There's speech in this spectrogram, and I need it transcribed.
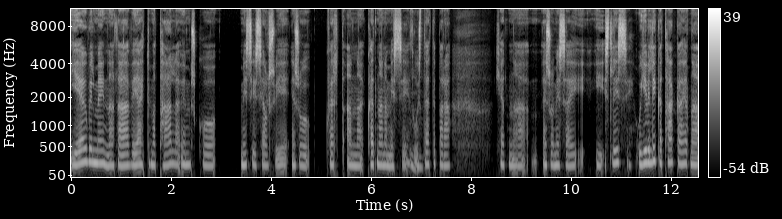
ég vil meina það að við ættum að tala um sko missi sjálfsví eins og hvert annað, hvern annað missi. Mm. þú veist, þetta er bara hérna eins og að missa í, í slísi og ég vil líka taka hérna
